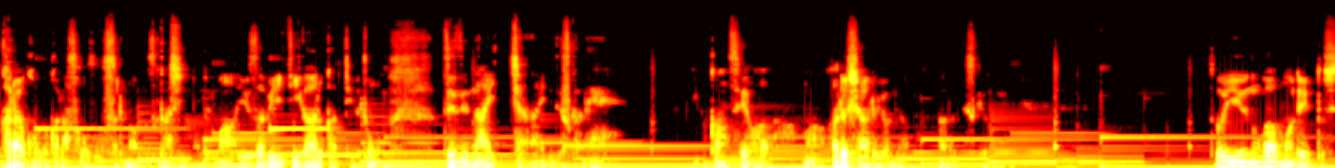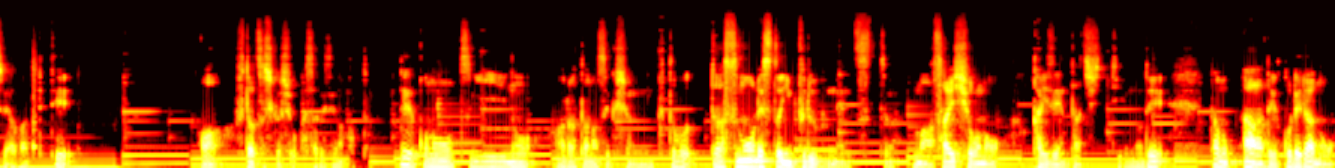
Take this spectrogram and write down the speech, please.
カラーコードから想像するのは難しいので、まあ、ユーザビリティがあるかっていうと、全然ないじゃないんですかね。一貫性はまあ、ある種あるようにはなるんですけどね。というのが、まあ、例として上がってて、あ、二つしか紹介されてなかった。で、この次の新たなセクションに行くと、The Smallest Improvements ってまあ、最小の改善たちっていうので、多分、あ、で、これらの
